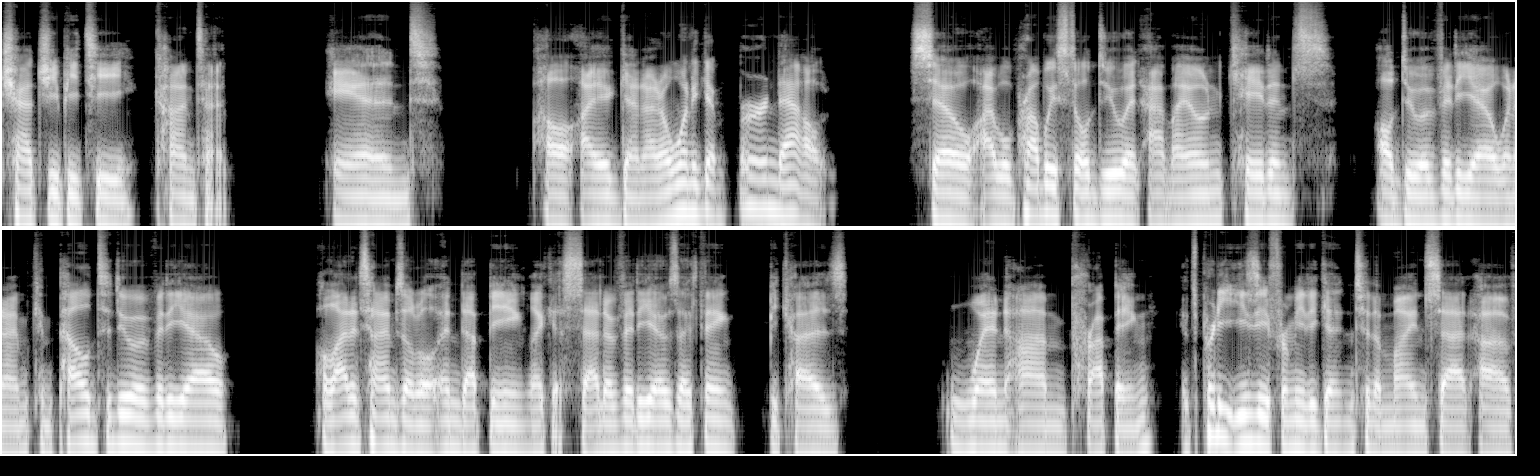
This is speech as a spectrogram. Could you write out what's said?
ChatGPT content. And I'll, I again, I don't want to get burned out. So I will probably still do it at my own cadence. I'll do a video when I'm compelled to do a video. A lot of times it'll end up being like a set of videos, I think, because when I'm prepping, it's pretty easy for me to get into the mindset of,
